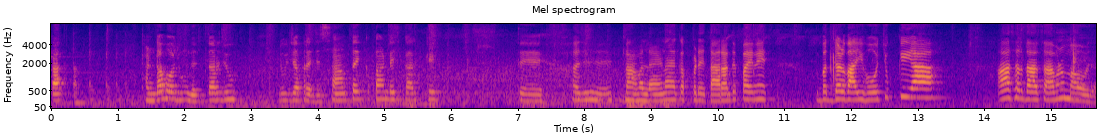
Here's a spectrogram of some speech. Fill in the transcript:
ਟੱਕਤਾ ਠੰਡਾ ਹੋ ਜੂ, ਨਿੱਤਰ ਜੂ। ਦੂਜਾ ਫਰਿੱਜ ਸ਼ਾਮ ਇੱਕ ਭਾਂਡੇ ਚ ਕਰਕੇ। ਤੇ ਹਜੇ ਨਾਮ ਲੈਣਾ ਹੈ ਕੱਪੜੇ ਤਾਰਾਂ ਤੇ ਪਏ ਨੇ। ਬੱਦਲਵਾਈ ਹੋ ਚੁੱਕੀ ਆ। ਆ ਸਰਦਾਰ ਸਾਹਿਬ ਨੂੰ ਮੌਜ ਆ।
